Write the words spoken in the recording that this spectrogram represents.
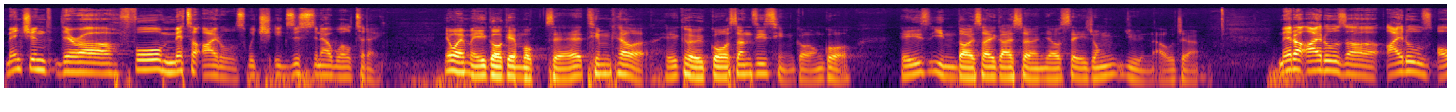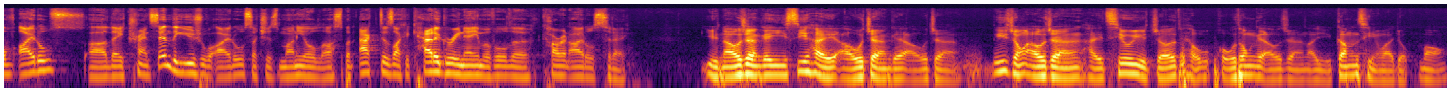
mentioned there are four meta idols which exist in our world today. 一位美国嘅牧者 Tim Keller 喺佢过身之前讲过， 喺現代世界上有四種原偶像。 Meta idols are idols of idols. Uh, they transcend the usual idols, such as money or lust, but act as like a category name of all the current idols today. 原偶像嘅意思係偶像嘅偶像，呢種偶像係超越咗普普通嘅偶像，例如金錢或慾望，誒、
